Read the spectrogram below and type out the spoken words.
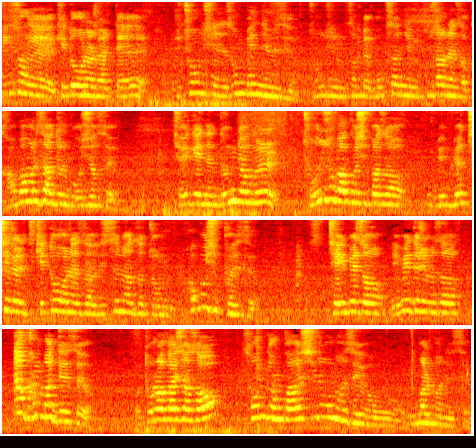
행성에 기도원을 할 때 우리 총신 선배님이세요. 총신 선배 목사님이 부산에서 가방을 싸들고 오셨어요. 저에게는 능력을 전수받고 싶어서 며, 며칠을 기도원에서 있으면서 좀 하고 싶어 했어요. 제 입에서 예배 드리면서 딱 한마디 했어요. 어, 돌아가셔서 성경과 실험하세요. 이 말만 했어요.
